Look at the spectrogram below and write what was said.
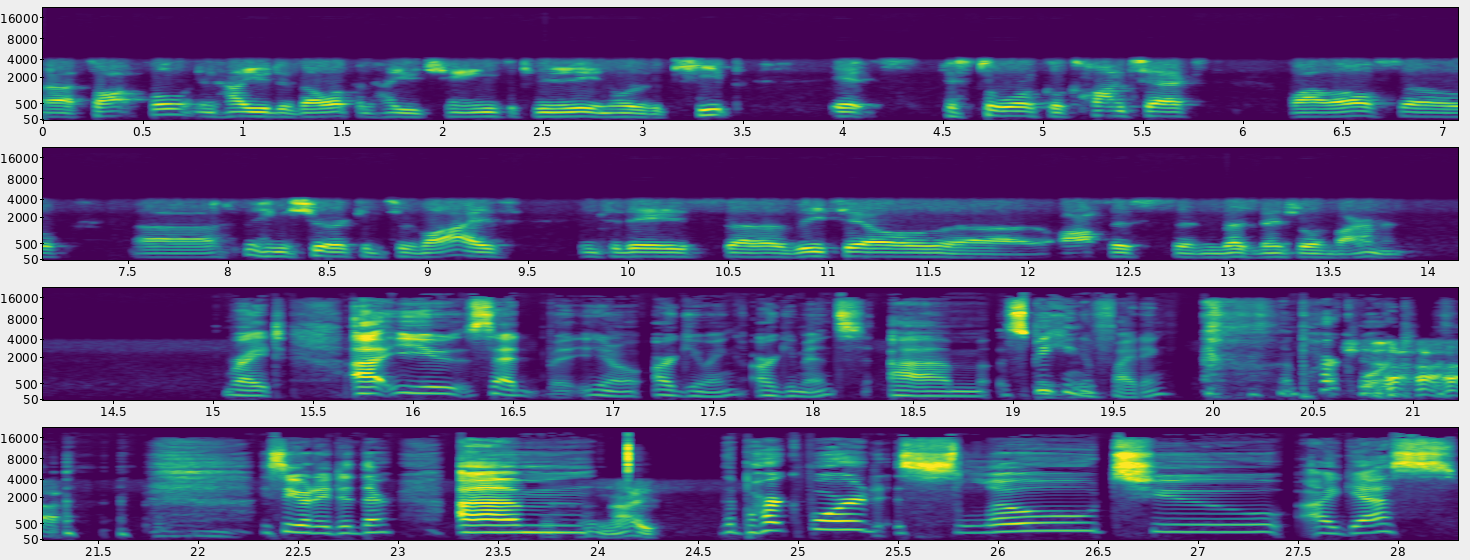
uh, thoughtful in how you develop and how you change the community in order to keep its historical context while also uh, making sure it can survive in today's uh, retail, uh, office, and residential environment. Right. Uh, you said, you know, arguing, arguments. Um, speaking mm-hmm. of fighting, park board. you see what I did there? Um, nice. The park board slow to, I guess,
